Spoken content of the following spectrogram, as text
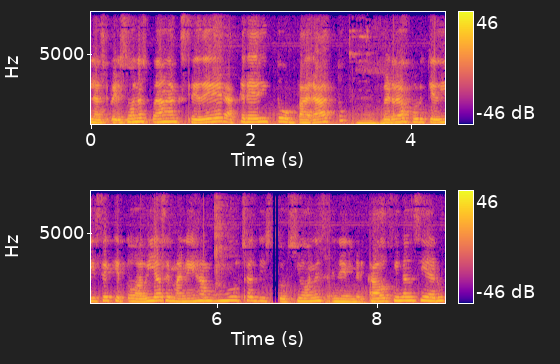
las personas puedan acceder a crédito barato, ¿verdad? Porque dice que todavía se manejan muchas distorsiones en el mercado financiero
